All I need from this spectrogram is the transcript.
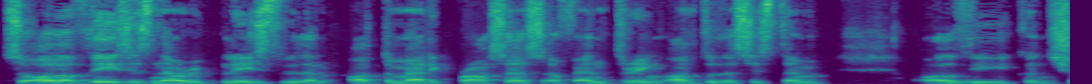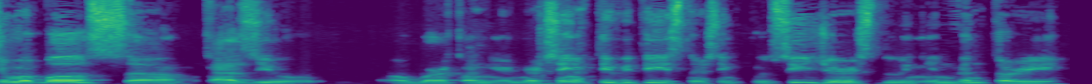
So all of these is now replaced with an automatic process of entering onto the system all the consumables uh, as you uh, work on your nursing activities, nursing procedures, doing inventory.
